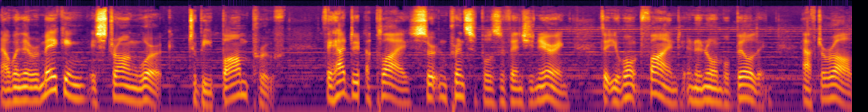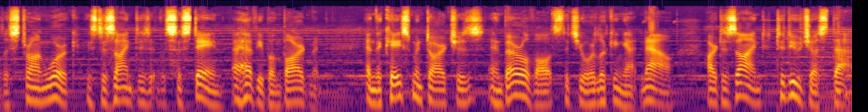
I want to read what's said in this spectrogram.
Now, when they were making a strong work to be bomb-proof, they had to apply certain principles of engineering that you won't find in a normal building. After all, the strong work is designed to sustain a heavy bombardment, and the casement arches and barrel vaults that you are looking at now are designed to do just that.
